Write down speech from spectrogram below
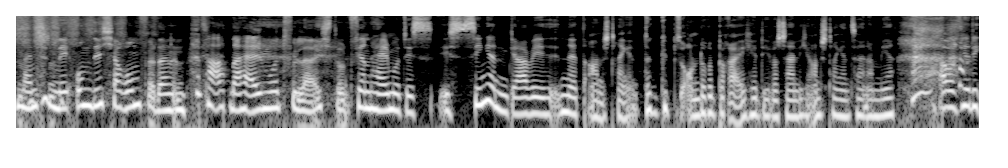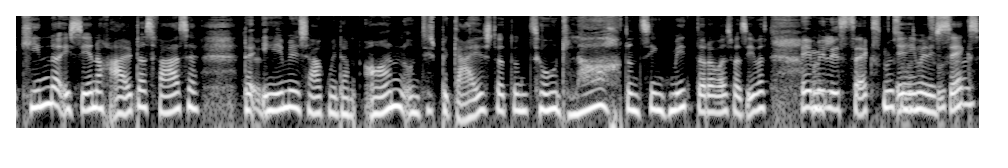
Menschen um dich herum, für deinen Partner Helmut vielleicht? Oder? Für einen Helmut ist, ist Singen, glaube ich, nicht anstrengend. Da gibt es andere Bereiche, die wahrscheinlich anstrengend sein an mir. Aber für die Kinder, ich sehe nach Altersphase, der Emil schaut mich dann an und ist begeistert und so und lacht und singt mit oder was weiß ich was. Emil und ist sechs, müssen wir Emil ist sechs.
